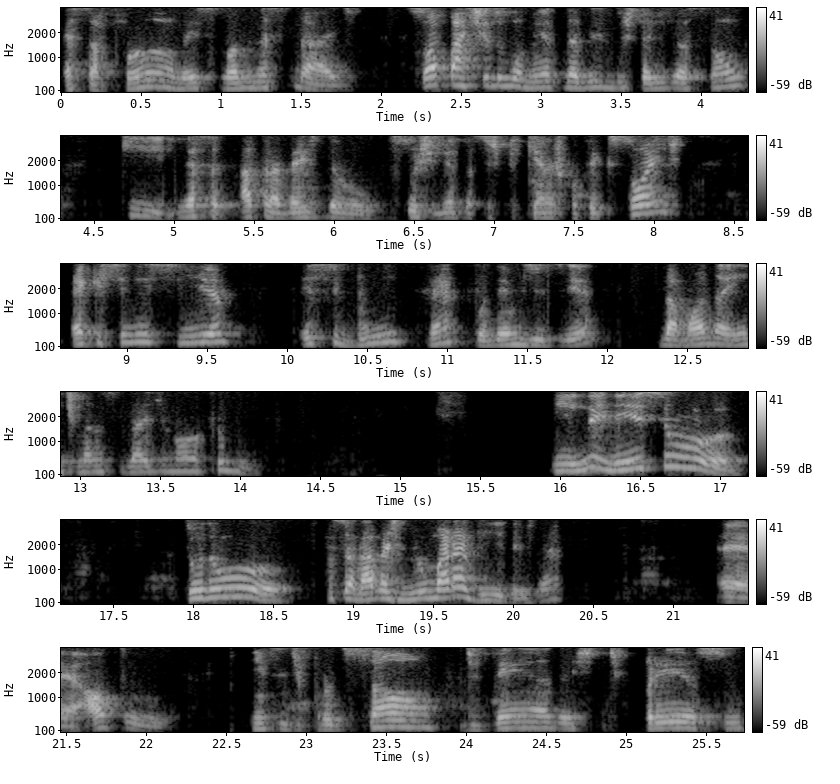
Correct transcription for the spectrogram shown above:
essa fama, esse nome na cidade. Só a partir do momento da desindustrialização, que nessa através do surgimento dessas pequenas confecções, é que se inicia esse boom, né, podemos dizer, da moda íntima na cidade de Nova Friburgo. E no início tudo funcionava às mil maravilhas, né? É, alto índice de produção, de vendas, de preço,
